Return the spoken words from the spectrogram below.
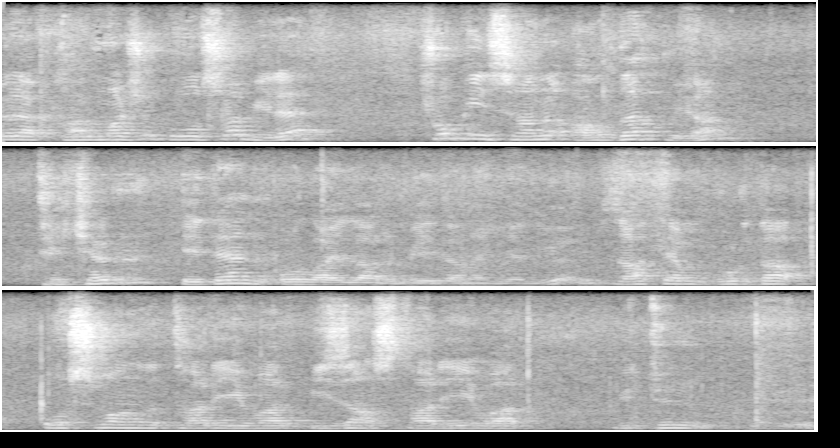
öyle karmaşık olsa bile çok insanı aldatmayan tekerrür eden olaylar meydana geliyor. Zaten burada Osmanlı tarihi var, Bizans tarihi var. Bütün e,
